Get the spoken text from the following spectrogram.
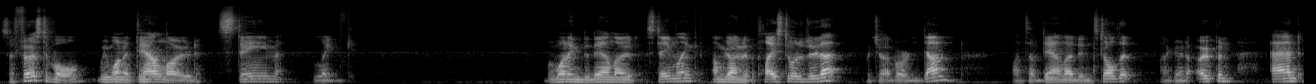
So first of all, we want to download Steam Link. We're wanting to download Steam Link. I'm going to the Play Store to do that, which I've already done. Once I've downloaded and installed it, I go to open. And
